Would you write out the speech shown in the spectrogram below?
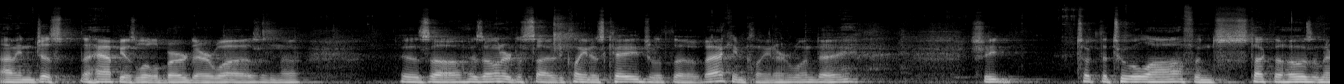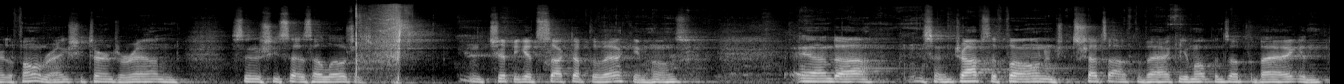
I mean, just the happiest little bird there was. And uh, his, uh, his owner decided to clean his cage with a vacuum cleaner one day. She took the tool off and stuck the hose in there. The phone rang. She turns around. And as soon as she says hello, she, Chippy gets sucked up the vacuum hose. And uh, so he drops the phone and shuts off the vacuum, opens up the bag, and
